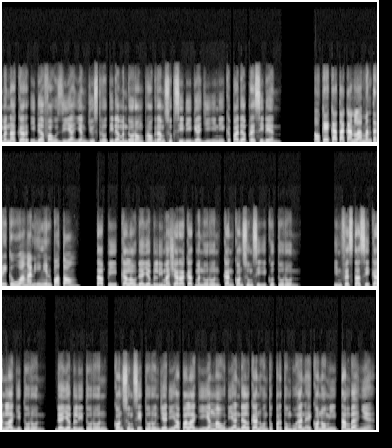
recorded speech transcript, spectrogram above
Menaker Ida Fauziah yang justru tidak mendorong program subsidi gaji ini kepada Presiden. Oke katakanlah Menteri Keuangan ingin potong. Tapi, kalau daya beli masyarakat menurun, kan konsumsi ikut turun. Investasi kan lagi turun. Daya beli turun, konsumsi turun jadi apalagi yang mau diandalkan untuk pertumbuhan ekonomi, tambahnya.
